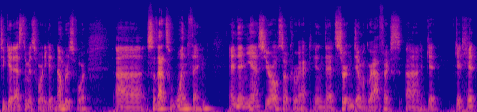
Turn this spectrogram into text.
to get estimates for, to get numbers for. Uh, so that's one thing. And then yes, you're also correct in that certain demographics uh, get get hit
